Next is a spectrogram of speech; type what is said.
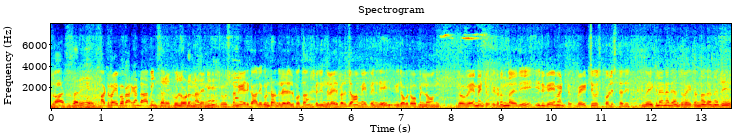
లాస్ట్ సరే అటువైపు ఒక అరగంట ఆపింది సార్ ఎక్కువ లోడ్ ఉన్నదని. చూస్తాను ఏది ఖాళీగా ఉంటే అందులో వెళ్ళిపోతా. ఇందులో అయితే పెద్ద జామ్ అయిపోయింది. ఇది ఒకటి ఓపెన్లో ఉంది. ఇది వేమెంట్ ఇక్కడ ఉందా ఇది? ఇది వేమెంట్. వెయిట్ చూసి కొలుస్తుంది. వెహికల్ అనేది ఎంత వెయిట్ ఉన్నది అనేది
